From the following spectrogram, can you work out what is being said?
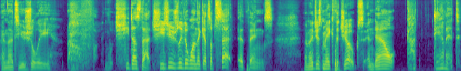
and that's usually oh, she does that. She's usually the one that gets upset at things, and I just make the jokes. And now, god damn it.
